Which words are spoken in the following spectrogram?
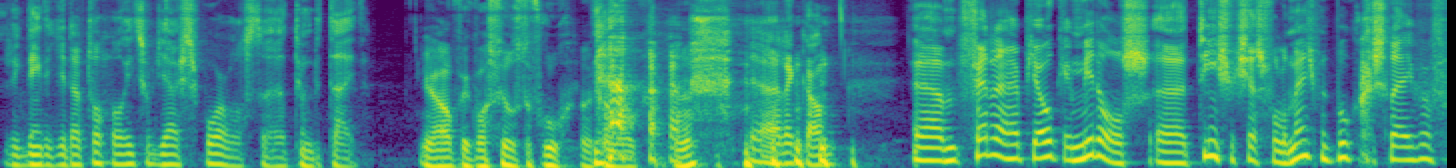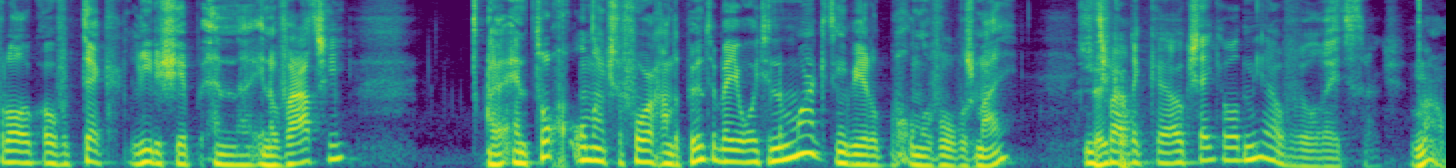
Dus ik denk dat je daar toch wel iets op het juiste spoor was toen de tijd. Ja, of ik was veel te vroeg. Dat kan ook. ja, dat kan. Um, verder heb je ook inmiddels uh, tien succesvolle managementboeken geschreven. Vooral ook over tech, leadership en uh, innovatie. Uh, en toch, ondanks de voorgaande punten, ben je ooit in de marketingwereld begonnen volgens mij. Iets Zeker. waar ik ook zeker wat meer over wil weten straks. Nou,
